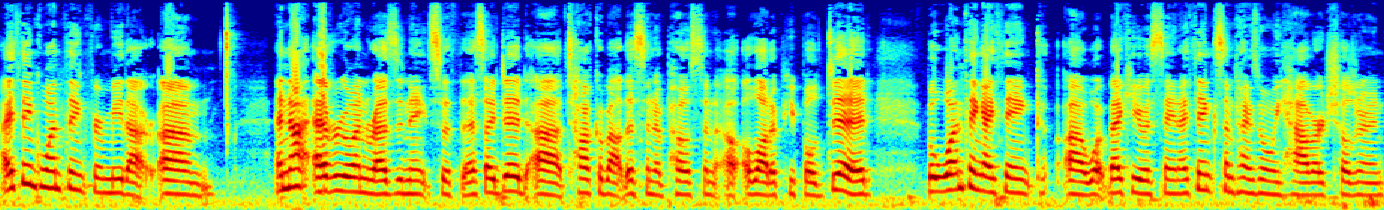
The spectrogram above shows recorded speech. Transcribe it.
I think one thing for me that, um, and not everyone resonates with this. I did uh, talk about this in a post, and a, a, lot of people did. But one thing I think, uh, what Becky was saying, I think sometimes when we have our children,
